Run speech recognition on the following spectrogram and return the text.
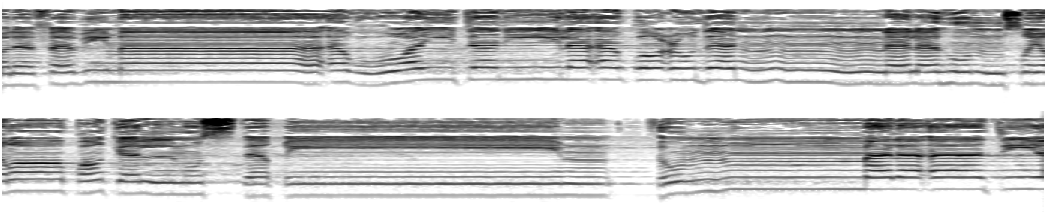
قال فبما أغويتني لأقعدن لهم صراطك المستقيم. ثم لآتينهم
